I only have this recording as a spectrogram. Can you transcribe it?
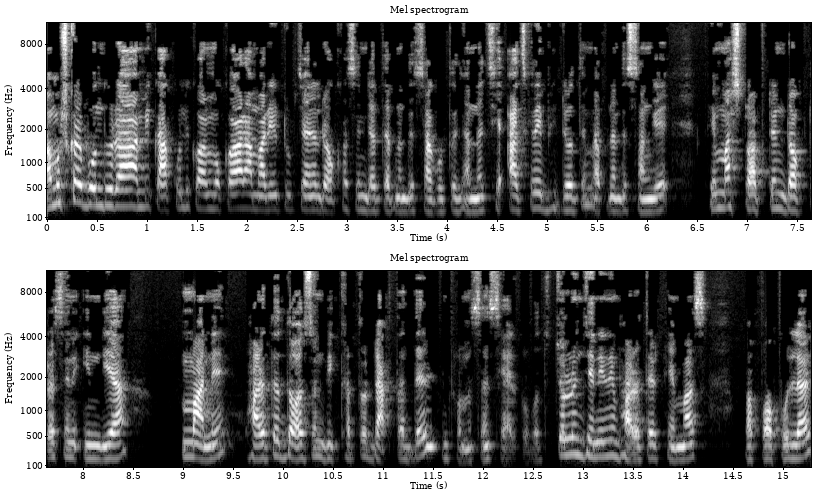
নমস্কার বন্ধুরা, আমি কাকুলি কর্মকার। আমার ইউটিউব চ্যানেল রক্ষা সেন্টারতে আপনাদের স্বাগত জানাচ্ছি। আজকের এই ভিডিওতে আমি আপনাদের সঙ্গে famous top ten doctors in India মানে ভারতের দশজন বিখ্যাত ডাক্তারদের ইনফরমেশন শেয়ার করব। চলুন জেনে নিই ভারতের ফেমাস বা পপুলার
